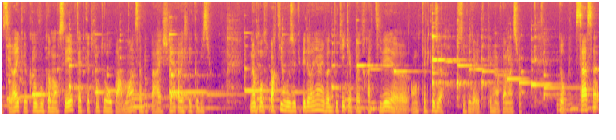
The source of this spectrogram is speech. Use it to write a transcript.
c'est vrai que quand vous commencez, peut-être que 30 euros par mois, ça vous paraît cher avec les commissions. Mais en contrepartie, vous vous occupez de rien et votre boutique peut être activée en quelques heures si vous avez toutes les informations. Donc ça, ça,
